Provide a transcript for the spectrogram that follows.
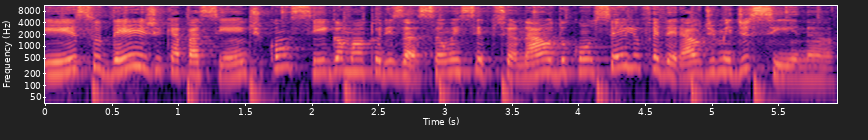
E isso desde que a paciente consiga uma autorização excepcional do Conselho Federal de Medicina.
